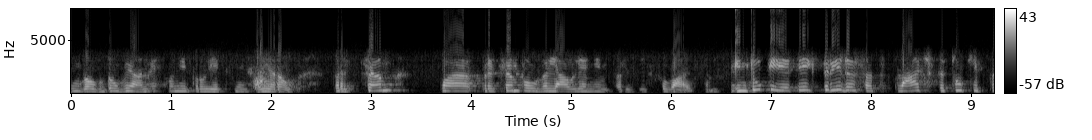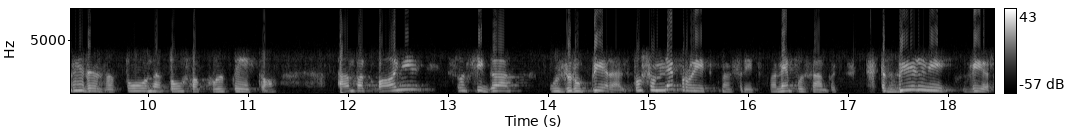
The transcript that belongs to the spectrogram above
in v obdobju, ne ko ni projektnih virov. Predvsem pa, predvsem pa uveljavljenim raziskovalcem. In tukaj je teh 30 plač, ki tukaj pride za to na to fakulteto. Ampak oni so si ga uzurpirali. To so neprojektna sredstva, ne pozabiti. Stabilni vir.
